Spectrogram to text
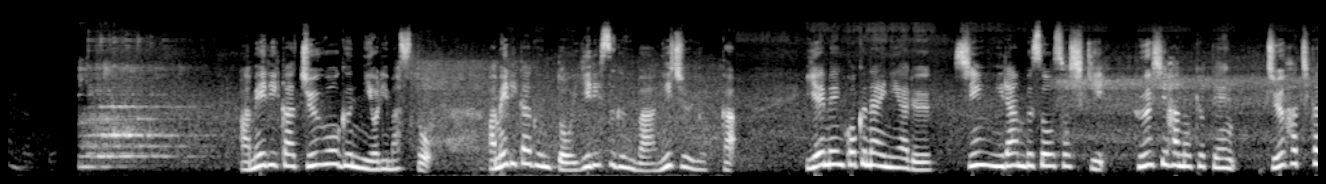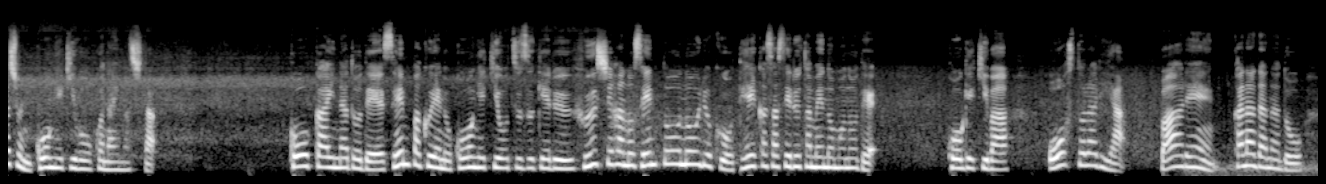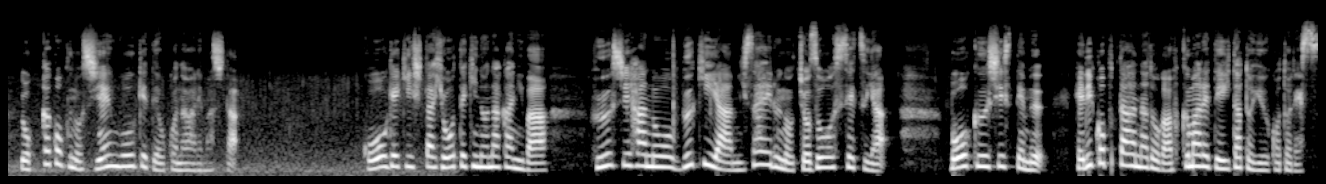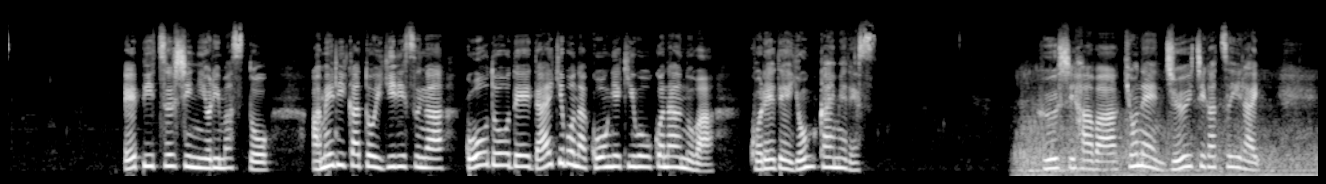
アメリカ中央軍によりますと、アメリカ軍とイギリス軍は24日、イエメン国内にある新イラン武装組織フーシ派の拠点18カ所に攻撃を行いました。航海などで船舶への攻撃を続ける風刺派の戦闘能力を低下させるためのもので、攻撃はオーストラリア、バーレーン、カナダなど6カ国の支援を受けて行われました。攻撃した標的の中には、風刺派の武器やミサイルの貯蔵施設や、防空システム、ヘリコプターなどが含まれていたということです。AP 通信によりますと、アメリカとイギリスが合同で大規模な攻撃を行うのは、これで4回目です。風刺派は去年11月以来、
